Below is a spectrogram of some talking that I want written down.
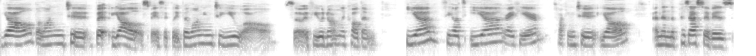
y'all belonging to, but y'all's basically belonging to you all. So if you would normally call them ihr, see how it's ihr right here, talking to y'all, and then the possessive is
